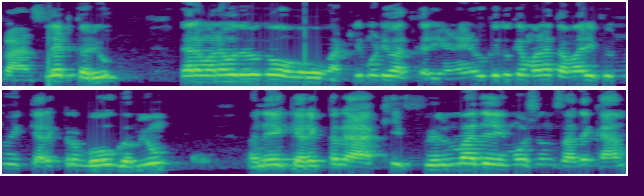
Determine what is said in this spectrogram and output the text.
ટ્રાન્સલેટ કર્યું. ત્યારે મને એવું થયું કે, ઓહો આટલી મોટી વાત કરી. એણે એવું કીધું કે, મને તમારી ફિલ્મનું એક કેરેક્ટર બહુ ગમ્યું અને એ કેરેક્ટરે આખી ફિલ્મમાં જે ઇમોશન સાથે કામ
